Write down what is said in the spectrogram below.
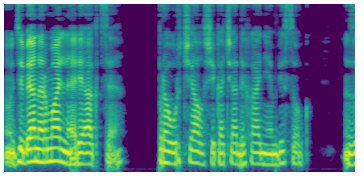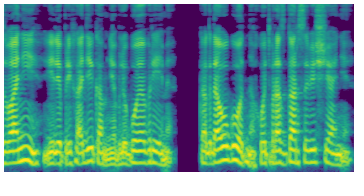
У тебя нормальная реакция, проурчал, щекоча дыханием висок. Звони или приходи ко мне в любое время, когда угодно, хоть в разгар совещания.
